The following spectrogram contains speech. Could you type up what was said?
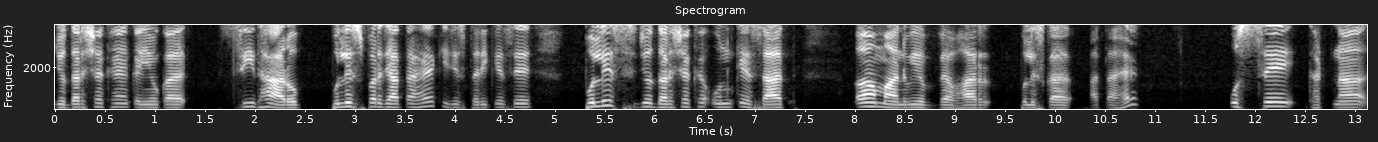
जो दर्शक हैं, कईयों का सीधा आरोप पुलिस पर जाता है कि जिस तरीके से पुलिस जो दर्शक है, उनके साथ अमानवीय व्यवहार पुलिस का आता है, उससे घटना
